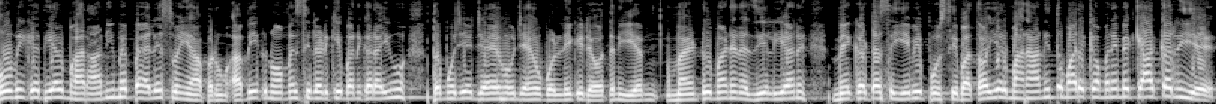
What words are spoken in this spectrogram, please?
वो भी कहती है महारानी, मैं पहले से यहाँ पर हूँ। अभी एक नॉर्मल सी लड़की बनकर आई हूँ तो मुझे जय हो जय हो बोलने की ज़रूरत नहीं है। मैन टू मैन नजीलियन मेकटा से ये भी पूछती बताओ यार, महारानी, तुम्हारे कमरे में क्या कर रही है?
